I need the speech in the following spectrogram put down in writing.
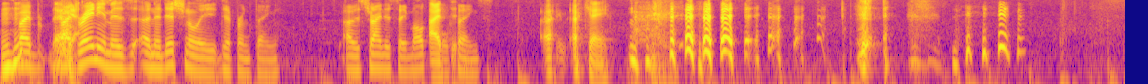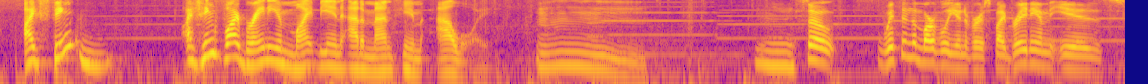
Mhm. Vib- Yes. Vibranium is an additionally different thing. I was trying to say multiple did- things. Uh, okay. I think, I think vibranium might be an adamantium alloy. mm. So, within the Marvel universe, vibranium is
